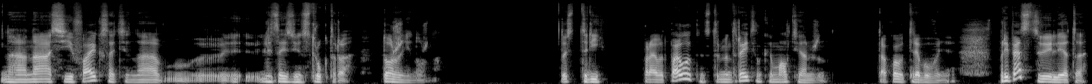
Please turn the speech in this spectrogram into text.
На, на CFI, кстати, на лицензию инструктора тоже не нужно. То есть три. Private Pilot, Instrument Rating и Multi-Engine. Такое вот требование. Препятствие ли это?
